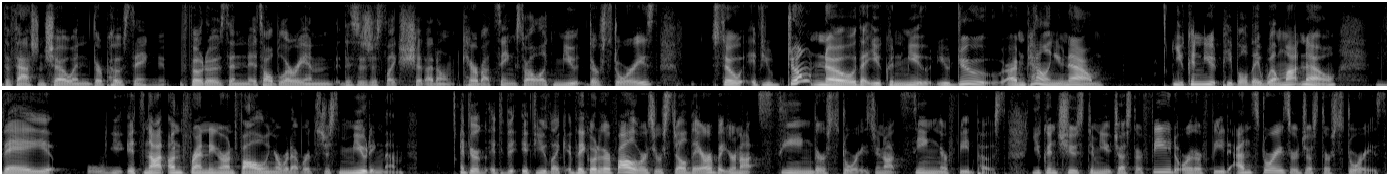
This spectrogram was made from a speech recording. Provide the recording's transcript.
the fashion show and they're posting photos and it's all blurry and this is just like shit i don't care about seeing so i'll like mute their stories so if you don't know that you can mute you do i'm telling you now you can mute people. They will not know. They it's not unfriending or unfollowing or whatever. It's just muting them. If you're if, if you like if they go to their followers you're still there but you're not seeing their stories. You're not seeing their feed posts. You can choose to mute just their feed or their feed and stories or just their stories.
